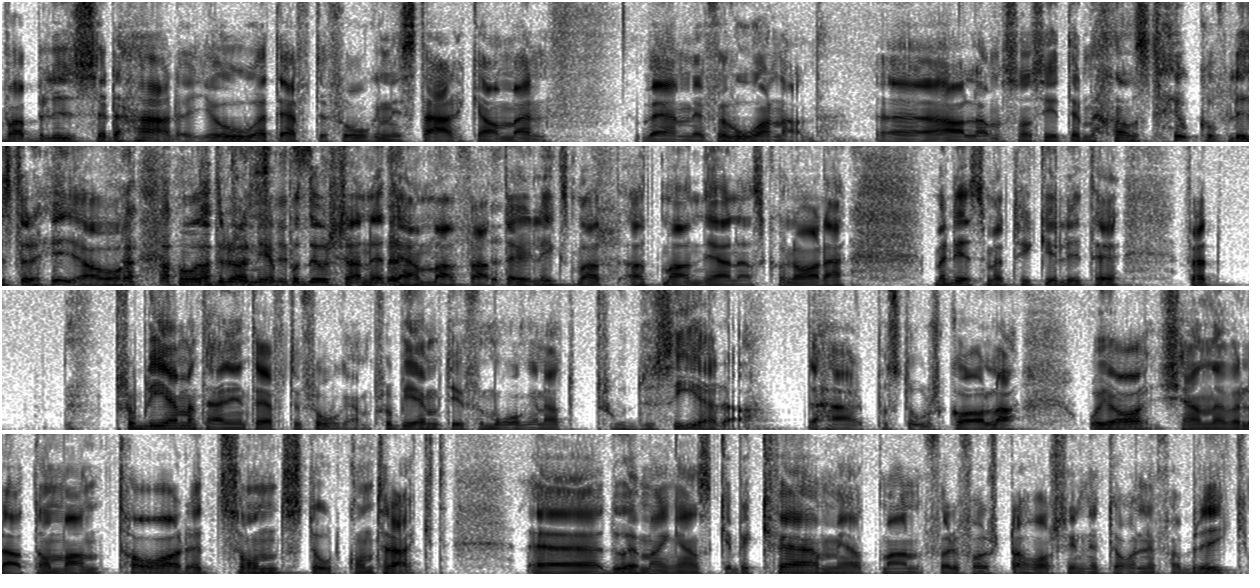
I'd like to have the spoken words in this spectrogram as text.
vad belyser det här då? Jo, att efterfrågan är stark. Ja, men vem är förvånad? Eh, alla som sitter med halsduk och fleecetröja och, och drar ner på duschandet hemma fattar ju liksom att, att man gärna skulle ha det. Men det som jag tycker är lite, för att problemet är inte efterfrågan. Problemet är förmågan att producera det här på stor skala. Och jag känner väl att om man tar ett sånt stort kontrakt, eh, då är man ganska bekväm med att man för det första har sin Italienfabrik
